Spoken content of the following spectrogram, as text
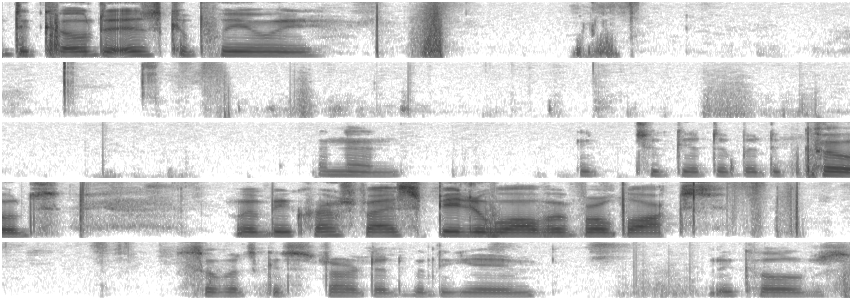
The code is completely and then it, to get the bit of codes will be crushed by a speed wall with Roblox. So let's get started with the game. The codes.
